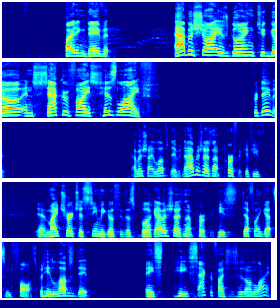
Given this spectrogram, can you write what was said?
fighting David. Abishai is going to go and sacrifice his life for David. Abishai loves David. Now, Abishai's not perfect. If you've, you know, my church has seen me go through this book, Abishai's not perfect. He's definitely got some faults, but he loves David. And he, he sacrifices his own life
